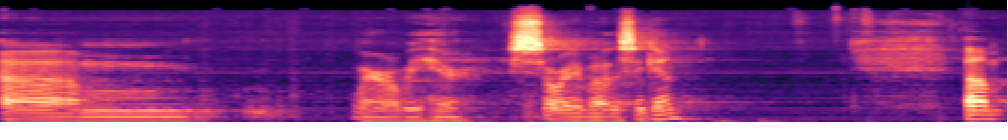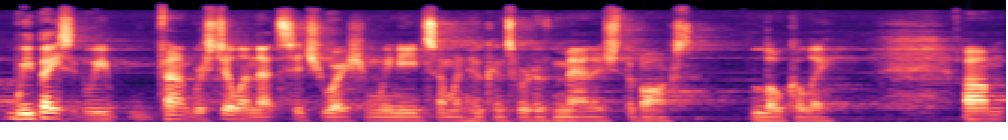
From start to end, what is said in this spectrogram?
um, where are we here? Sorry about this again. Um, we basically found we're still in that situation. We need someone who can sort of manage the box locally. Um,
